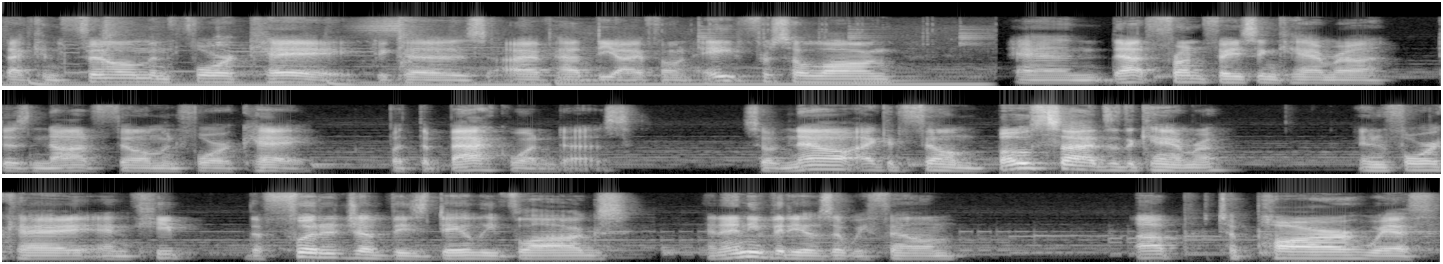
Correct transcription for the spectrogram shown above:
that can film in 4K because I've had the iPhone 8 for so long and that front facing camera does not film in 4K, but the back one does. So now I could film both sides of the camera in 4K and keep the footage of these daily vlogs and any videos that we film up to par with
